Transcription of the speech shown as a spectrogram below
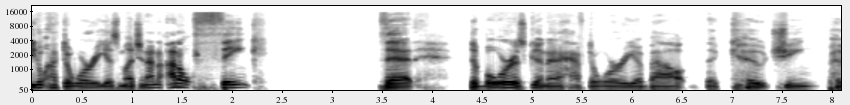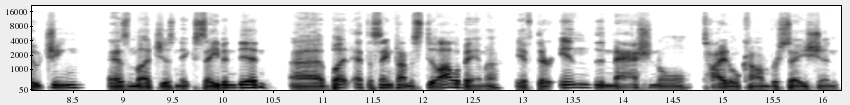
you don't have to worry as much. And I, I don't think that DeBoer is going to have to worry about the coaching poaching as much as Nick Saban did. Uh, but at the same time, it's still Alabama. If they're in the national title conversation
